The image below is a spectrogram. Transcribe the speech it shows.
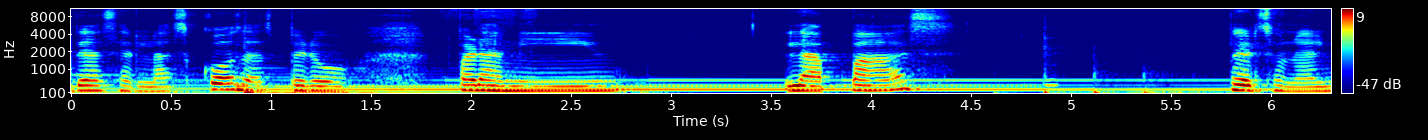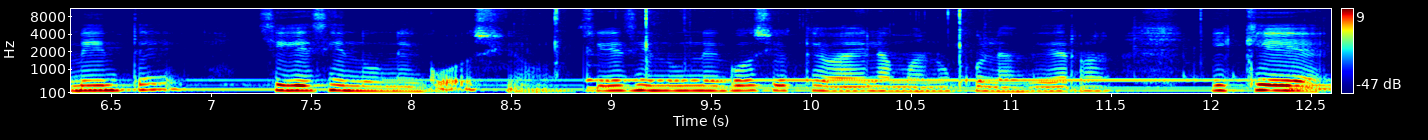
de hacer las cosas, pero para mí la paz personalmente sigue siendo un negocio, sigue siendo un negocio que va de la mano con la guerra y que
